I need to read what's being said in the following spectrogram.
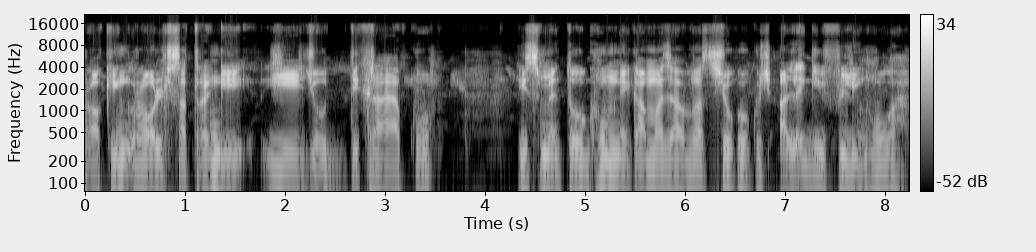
rocking roll सतरंगी, ये जो दिख रहा है आपको, इसमें तो घूमने का मज़ा बच्चों को कुछ अलग ही फीलिंग होगा।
